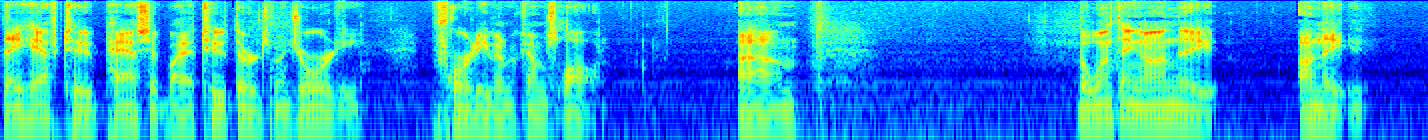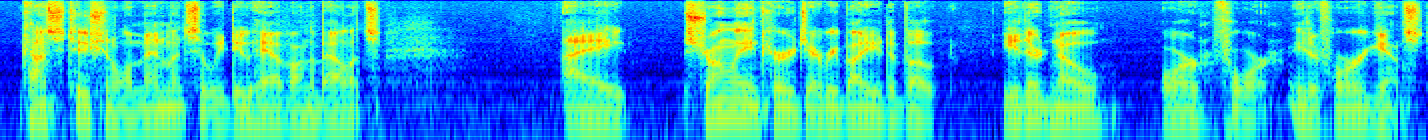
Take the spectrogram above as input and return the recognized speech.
They have to pass it by a two thirds majority before it even becomes law. Um, but one thing on the on the constitutional amendments that we do have on the ballots, I strongly encourage everybody to vote either no or for, either for or against,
